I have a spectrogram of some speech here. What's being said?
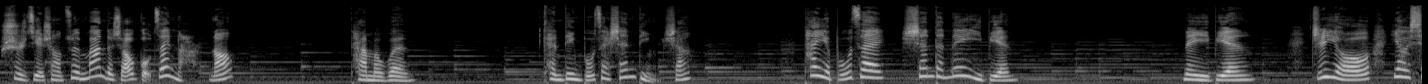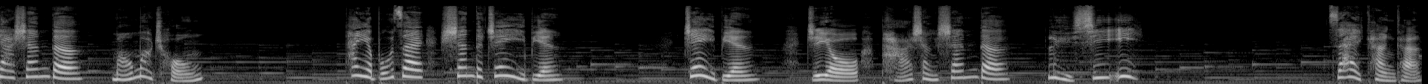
世界上最慢的小狗在哪儿呢？他们问。肯定不在山顶上。它也不在山的那一边，那一边只有要下山的毛毛虫。它也不在山的这一边，这一边只有爬上山的绿蜥蜴。再看看，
